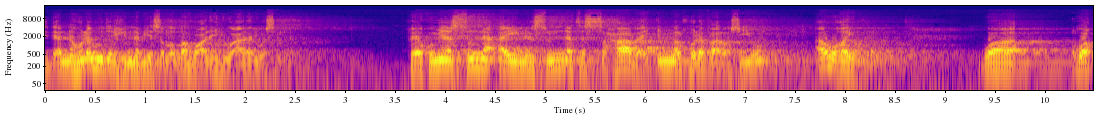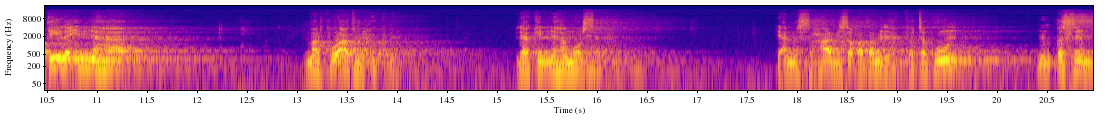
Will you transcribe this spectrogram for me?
إذ أنه لم يدرك النبي صلى الله عليه وعلى آله وسلم. فيكون من السنة أي من سنة الصحابة إما الخلفاء الراشدون أو غيرهم. و وقيل إنها مرفوعة حكما لكنها مرسلة. لأن الصحابي سقط منها فتكون من قسم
